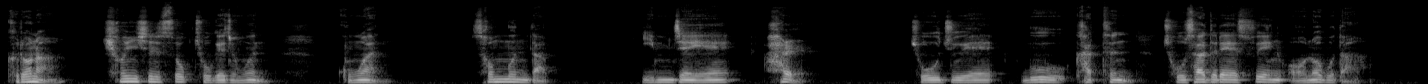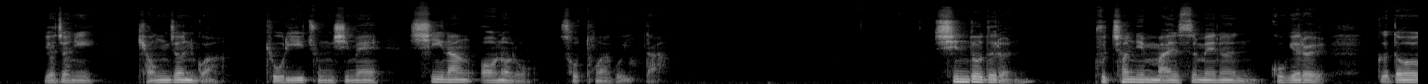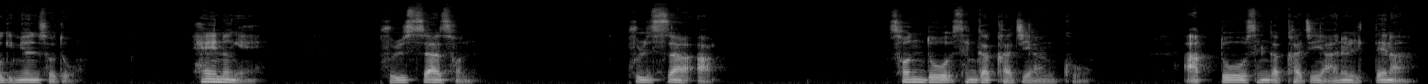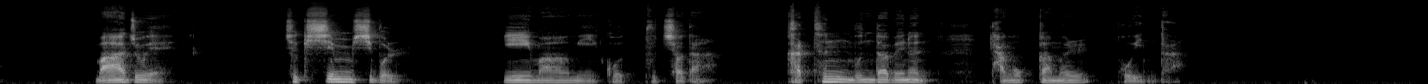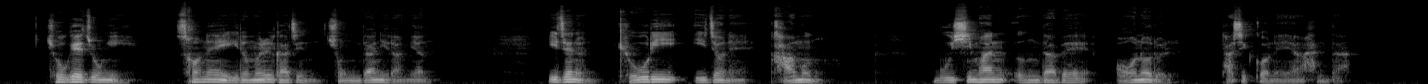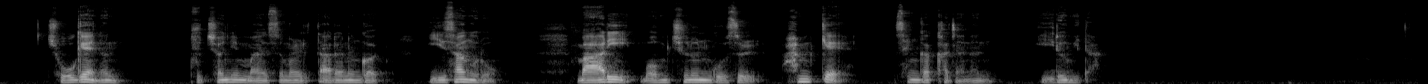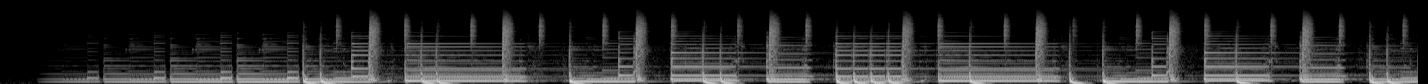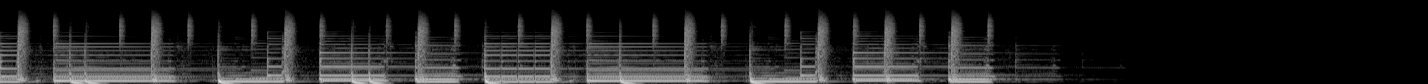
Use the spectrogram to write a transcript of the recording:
그러나 현실 속 조계종은 공안, 선문답, 임재의 할, 조주의 무 같은 조사들의 수행 언어보다 여전히 경전과 교리 중심의 신앙 언어로 소통하고 있다. 신도들은 부처님 말씀에는 고개를 끄덕이면서도 해능에 불사선, 불사악, 선도 생각하지 않고 악도 생각하지 않을 때나 마조의 즉심시불 이 마음이 곧 부처다 같은 문답에는 당혹감을 보인다. 조계종이 선의 이름을 가진 종단이라면 이제는 교리 이전의 감흥, 무심한 응답의 언어를 다시 꺼내야 한다. 조계는 부처님 말씀을 따르는 것 이상으로 말이 멈추는 곳을 함께 생각하자는 이름이다.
